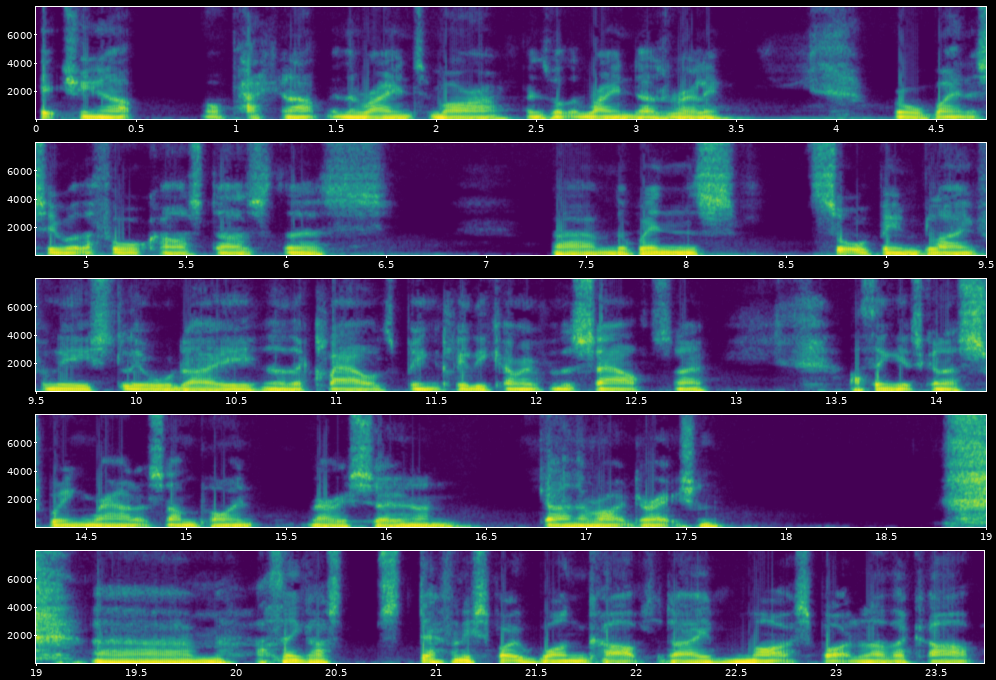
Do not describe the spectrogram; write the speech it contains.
pitching up or packing up in the rain tomorrow. Depends what the rain does, really. We're all waiting to see what the forecast does. There's um, the winds sort of been blowing from the easterly all day, even though the clouds been clearly coming from the south. So I think it's going to swing round at some point very soon and go in the right direction. Um, I think I definitely spotted one carp today. Might have spotted another carp,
